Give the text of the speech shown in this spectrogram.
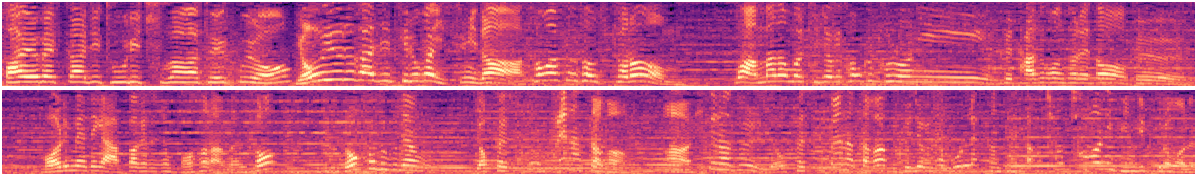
파이어백까지 둘이 추가가 됐고요. 여유를 가질 필요가 있습니다. 성학순 선수처럼 뭐 앞마당 멀티 지역의 성큰 콜로니 그 다수 건설에서 그 머리 매듭의 압박에서 좀 벗어나면서 러커도 그냥 옆에 쑥 빼놨다가 아 히드라들 옆에 쑥 빼놨다가 그 지역에서 몰래 변태했다가 천천히 빈집 들어가는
